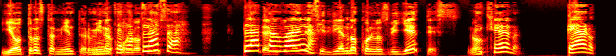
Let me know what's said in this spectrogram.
y otros también terminan con los plata, plata bala. decidiendo con los billetes, ¿no? Claro. Claro,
